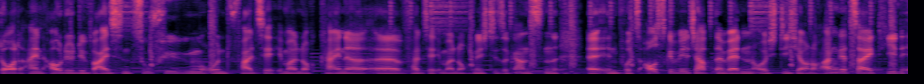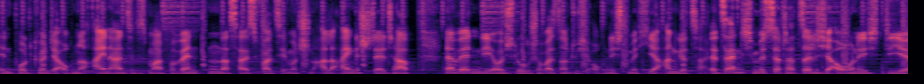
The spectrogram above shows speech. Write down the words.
dort ein Audio-Device hinzufügen und falls ihr immer noch keine, äh, falls ihr immer noch nicht diese ganzen äh, Inputs ausgewählt habt, dann werden euch die hier auch noch angezeigt. Jeden Input könnt ihr auch nur ein einziges Mal verwenden. Das heißt, falls ihr immer schon alle eingestellt habt, dann werden die euch logischerweise natürlich auch nicht mehr hier angezeigt. Letztendlich müsst ihr tatsächlich auch nicht die,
